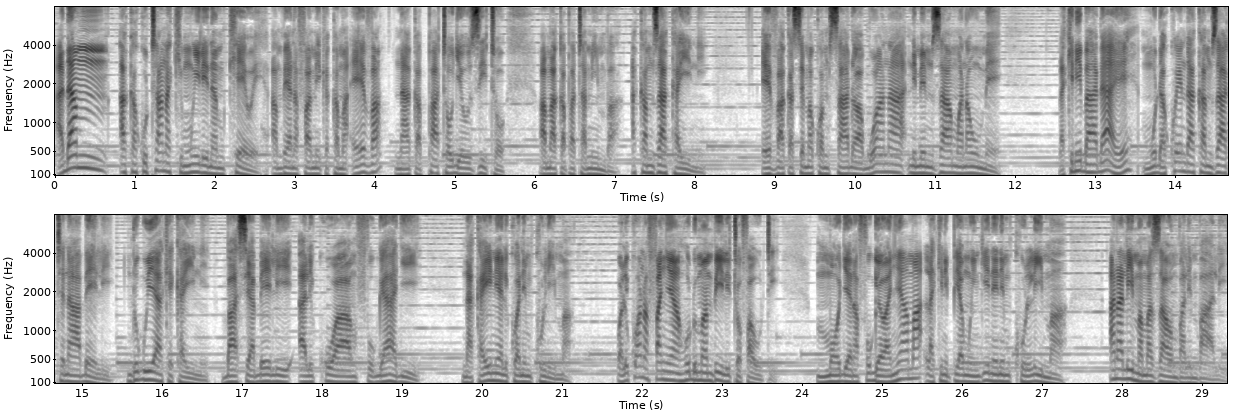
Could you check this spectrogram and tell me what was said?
Adamu akakutana kimwili na mkewe ambaye anafahamika kama Eva na akapata ujauzito ama akapata mimba, akamzaa Kaini. Eva akasema, kwa msaada wa Bwana nimemzaa mwanaume. Lakini baadaye muda kwenda akamzaa tena Abeli ndugu yake Kaini. Basi Abeli alikuwa mfugaji na Kaini alikuwa ni mkulima. Walikuwa wanafanya huduma mbili tofauti, mmoja anafuga wanyama, lakini pia mwingine ni mkulima, analima mazao mbalimbali.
